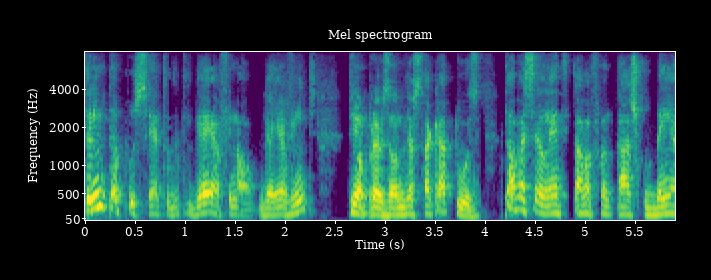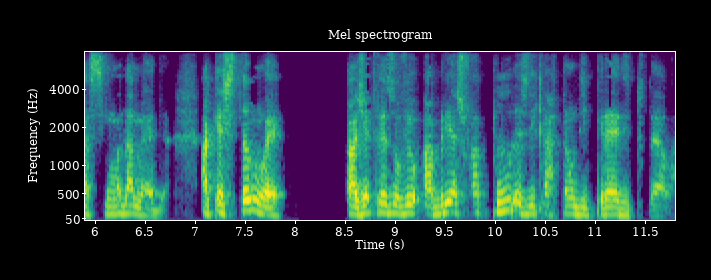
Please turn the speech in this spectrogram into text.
30% do que ganha, afinal, ganha 20, tinha uma previsão de gastar 14. Estava excelente, estava fantástico, bem acima da média. A questão é, a gente resolveu abrir as faturas de cartão de crédito dela.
